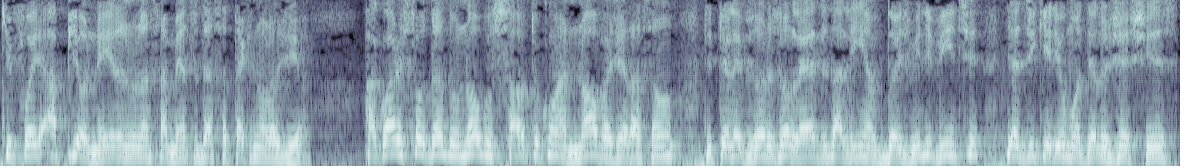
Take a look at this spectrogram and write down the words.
que foi a pioneira no lançamento dessa tecnologia. Agora estou dando um novo salto com a nova geração de televisores OLED da linha 2020 e adquiri o modelo GX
